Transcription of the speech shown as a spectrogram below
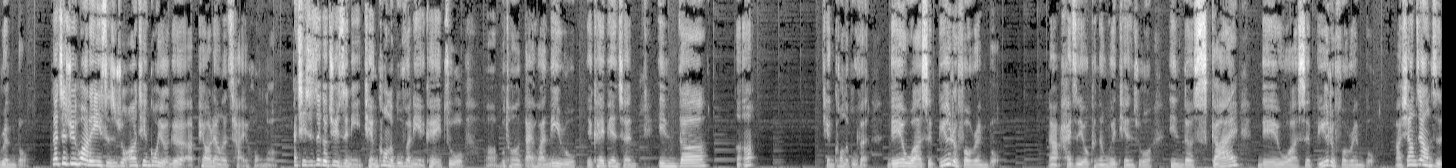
Rainbow，那这句话的意思是说，哦，天空有一个漂亮的彩虹哦。那其实这个句子你填空的部分，你也可以做呃不同的代换，例如也可以变成 In the，嗯嗯，填空的部分，There was a beautiful rainbow。那孩子有可能会填说 In the sky there was a beautiful rainbow。啊，像这样子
